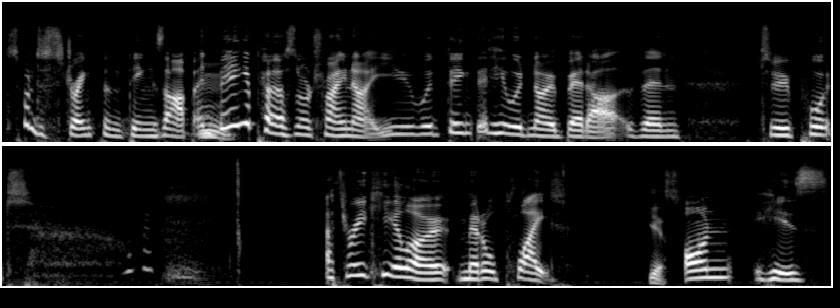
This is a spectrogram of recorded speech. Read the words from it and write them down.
Just wanted to strengthen things up. And mm. being a personal trainer, you would think that he would know better than to put a three kilo metal plate Yes. on his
